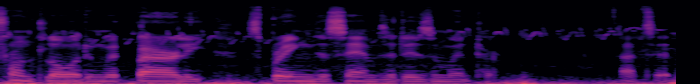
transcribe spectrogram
front loading with barley, spring the same as it is in winter. That's it.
